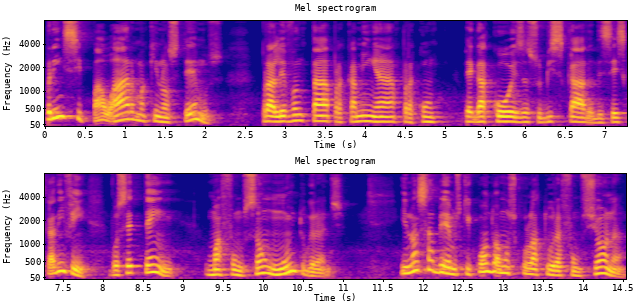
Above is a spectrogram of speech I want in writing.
principal arma que nós temos para levantar, para caminhar, para pegar coisas, subir escada, descer escada, enfim, você tem uma função muito grande. E nós sabemos que quando a musculatura funciona,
